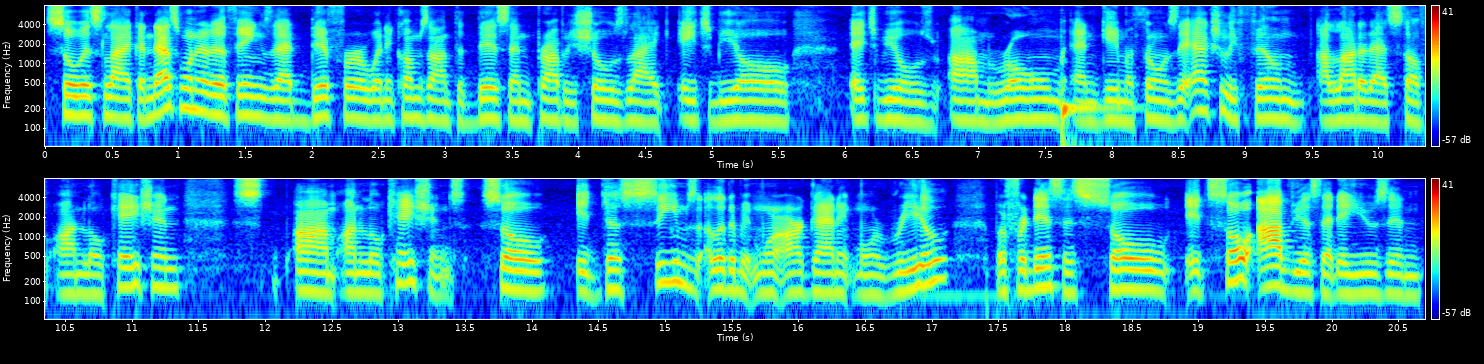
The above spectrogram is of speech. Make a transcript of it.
So it's like, and that's one of the things that differ when it comes on to this and probably shows like HBO, HBO's um, Rome and Game of Thrones. They actually filmed a lot of that stuff on location, um, on locations. So it just seems a little bit more organic, more real. But for this, it's so it's so obvious that they're using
